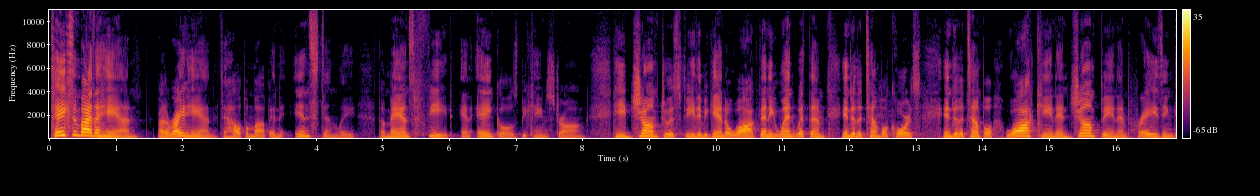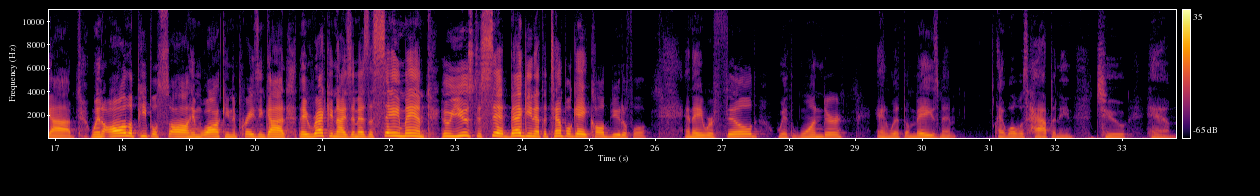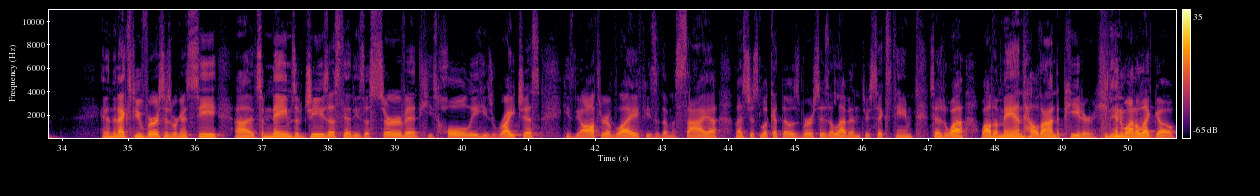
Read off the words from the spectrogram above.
takes him by the hand, by the right hand, to help him up. And instantly, the man's feet and ankles became strong. He jumped to his feet and began to walk. Then he went with them into the temple courts, into the temple, walking and jumping and praising God. When all the people saw him walking and praising God, they recognized him as the same man who used to sit begging at the temple gate called Beautiful. And they were filled with wonder and with amazement at what was happening to him. And in the next few verses, we're going to see uh, some names of Jesus that he's a servant, he's holy, he's righteous, he's the author of life, he's the Messiah. Let's just look at those verses 11 through 16. It says, while, while the man held on to Peter, he didn't want to let go.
